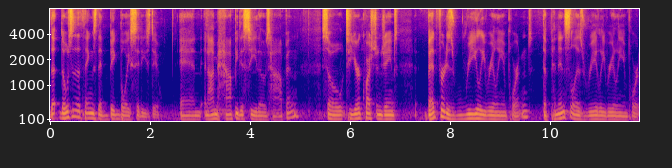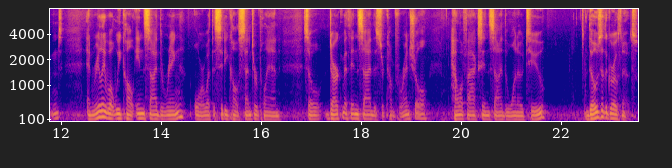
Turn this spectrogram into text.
th- those are the things that big boy cities do. And, and I'm happy to see those happen. So, to your question, James, Bedford is really, really important. The peninsula is really, really important. And really, what we call inside the ring, or what the city calls center plan, so Dartmouth inside the circumferential, Halifax inside the 102. Those are the growth nodes.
